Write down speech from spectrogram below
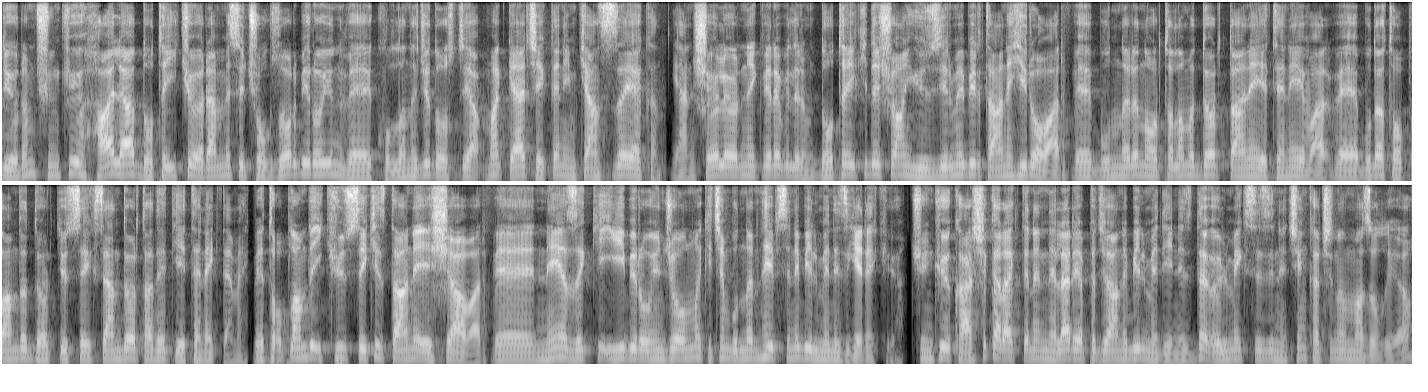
diyorum çünkü hala Dota 2 öğrenmesi çok zor bir oyun ve kullanıcı dostu yapmak gerçekten imkansıza yakın. Yani şöyle örnek verebilirim. Dota 2'de şu an 121 tane hero var ve bunların ortalama 4 tane yeteneği var ve bu da toplamda 484 adet yetenek demek. Ve toplamda 208 tane eşya var ve ne yazık ki iyi bir oyuncu olmak için bunların hepsini bilmeniz gerekiyor. Çünkü karşı karakterin neler yapacağını bilmediğinizde ölmek sizin için kaçınılmaz oluyor.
